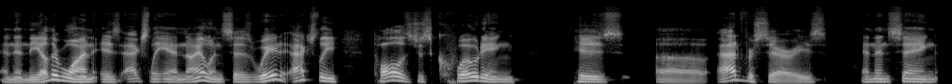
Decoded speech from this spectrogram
And then the other one is actually Ann Nyland says, wait, actually, Paul is just quoting his uh, adversaries and then saying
